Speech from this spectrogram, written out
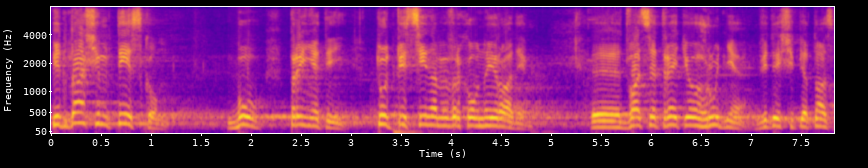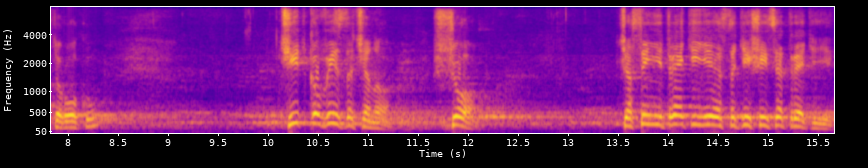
під нашим тиском був прийнятий тут під стінами Верховної Ради е, 23 грудня 2015 року, чітко визначено, що в частині 3 статті 63,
